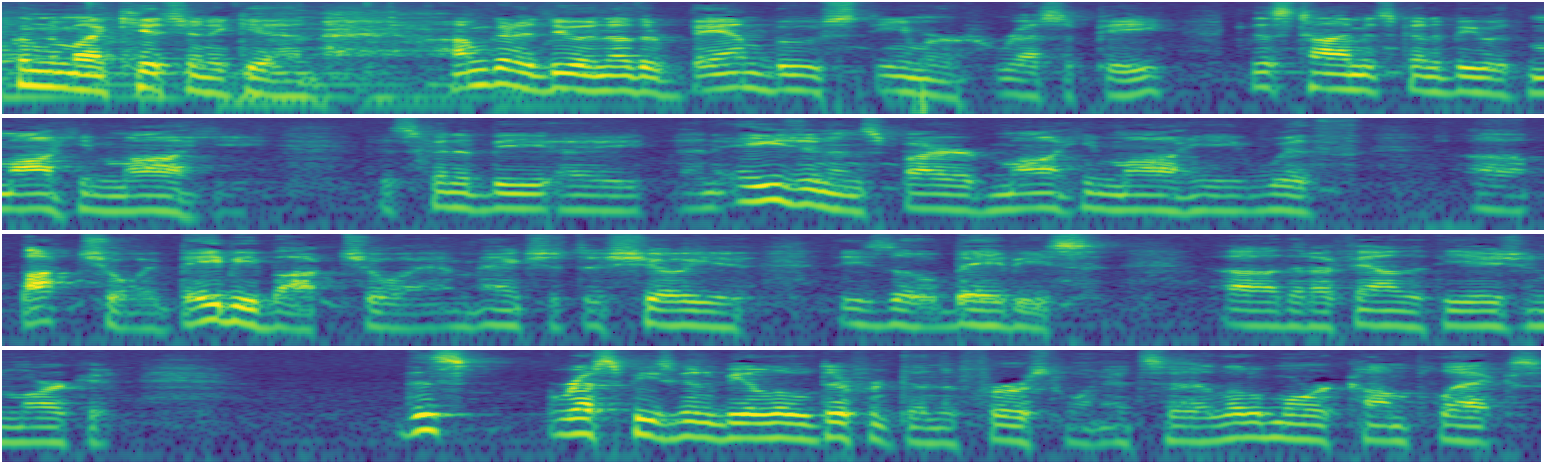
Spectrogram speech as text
Welcome to my kitchen again. I'm going to do another bamboo steamer recipe. This time it's going to be with mahi mahi. It's going to be a an Asian inspired mahi mahi with uh, bok choy, baby bok choy. I'm anxious to show you these little babies uh, that I found at the Asian market. This recipe is going to be a little different than the first one. It's a little more complex,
